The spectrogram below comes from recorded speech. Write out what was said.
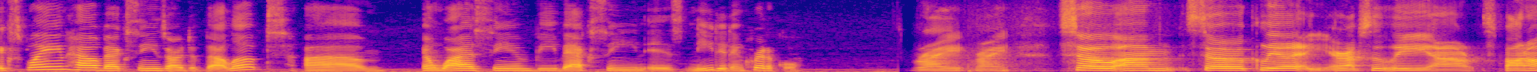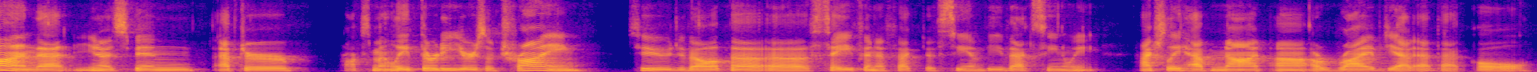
explain how vaccines are developed um, and why a CMV vaccine is needed and critical. Right, right. So, um, so Clea, you're absolutely uh, spot on that, you know, it's been after approximately 30 years of trying to develop a, a safe and effective CMV vaccine. We actually have not uh, arrived yet at that goal.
